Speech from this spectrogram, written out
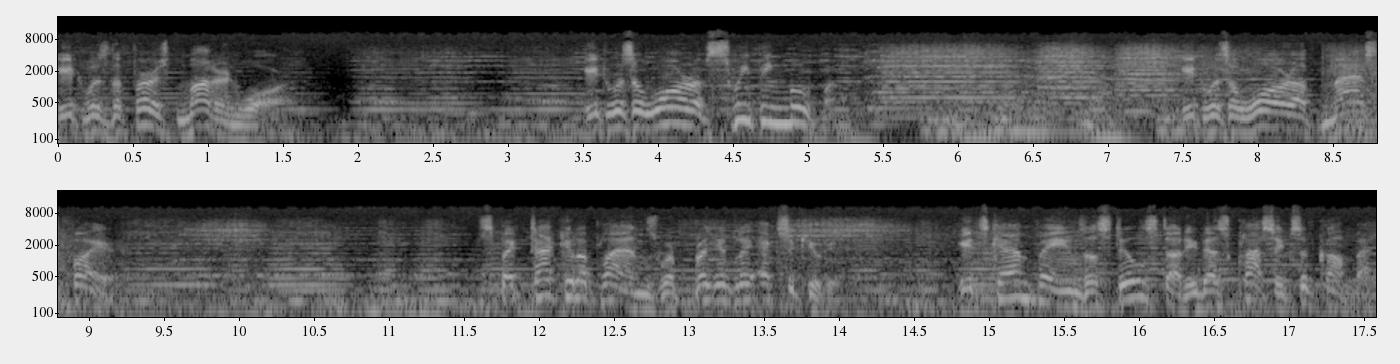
It was the first modern war. It was a war of sweeping movement. It was a war of mass fire. Spectacular plans were brilliantly executed. Its campaigns are still studied as classics of combat.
